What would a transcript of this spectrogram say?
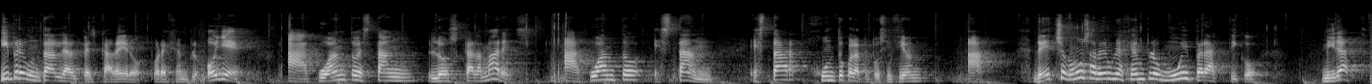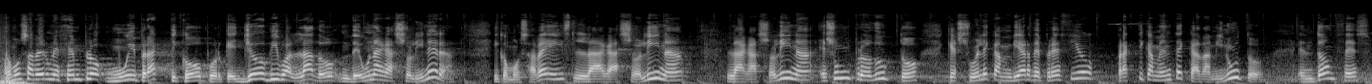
y preguntarle al pescadero, por ejemplo, oye, ¿a cuánto están los calamares? ¿A cuánto están? Estar junto con la preposición a. De hecho, vamos a ver un ejemplo muy práctico. Mirad, vamos a ver un ejemplo muy práctico porque yo vivo al lado de una gasolinera y como sabéis, la gasolina la gasolina es un producto que suele cambiar de precio prácticamente cada minuto. Entonces,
